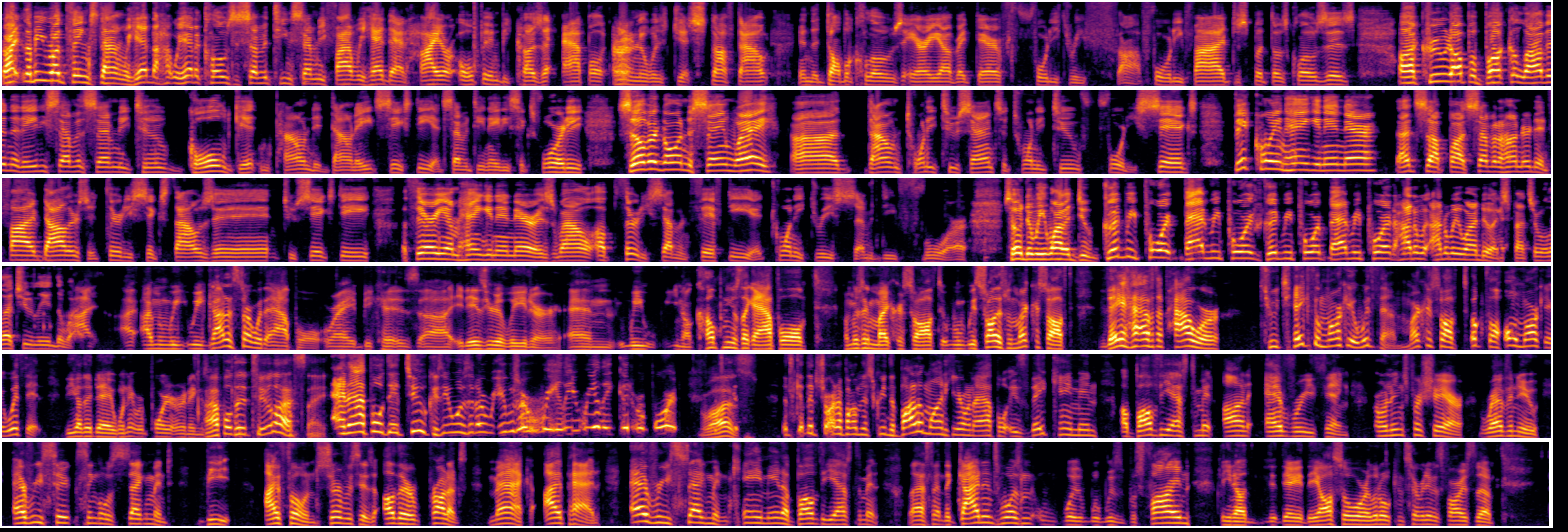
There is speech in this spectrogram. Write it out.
Right, let me run things down. We had to we had to close seventy five. We had that higher open because of Apple. And it was just snuffed out in the double close area right there, 43 uh, 45 to split those closes. Uh, crude up a buck eleven at eighty seven seventy two. Gold getting pounded down eight sixty at seventeen eighty six forty. Silver going the same way, uh, down twenty two cents at twenty two forty six. Bitcoin hanging in there. That's up uh, seven hundred and five dollars at thirty six thousand two sixty. Ethereum hanging in there as well, up thirty seven fifty at twenty three seventy four. So, do we want to do good report, bad report, good report, bad report? How do we, how do we want to do it, Spencer? We'll let you lead the way. I, I mean, we, we got to start with Apple, right? Because uh, it is your leader, and we, you know, companies like Apple, companies like Microsoft. We we saw this with Microsoft. They have the power to take the market with them. Microsoft took the whole market with it the other day when it reported earnings, Apple did too last night. and Apple did too because it was a it was a really really good report. It was. Let's get the chart up on the screen. The bottom line here on Apple is they came in above the estimate on everything earnings per share, revenue, every single segment beat. iPhone, services, other products, Mac, iPad, every segment came in above the estimate last night. The guidance wasn't was was, was fine. You know, they they also were a little conservative as far as the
